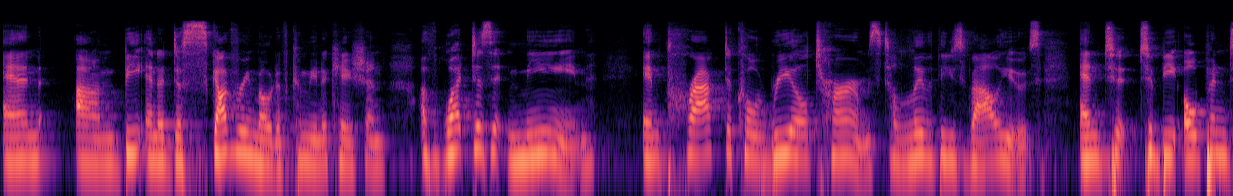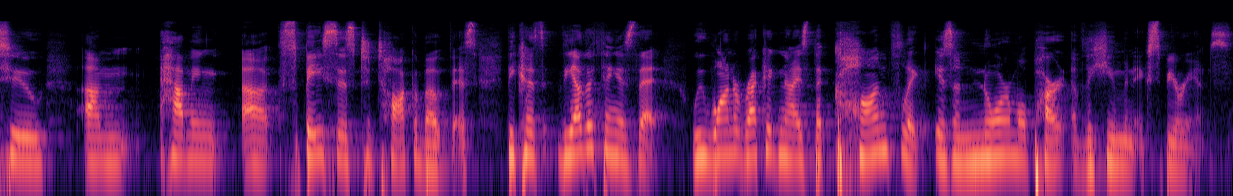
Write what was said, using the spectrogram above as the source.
and um, be in a discovery mode of communication of what does it mean in practical, real terms to live these values and to, to be open to um, having uh, spaces to talk about this. Because the other thing is that we want to recognize that conflict is a normal part of the human experience.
